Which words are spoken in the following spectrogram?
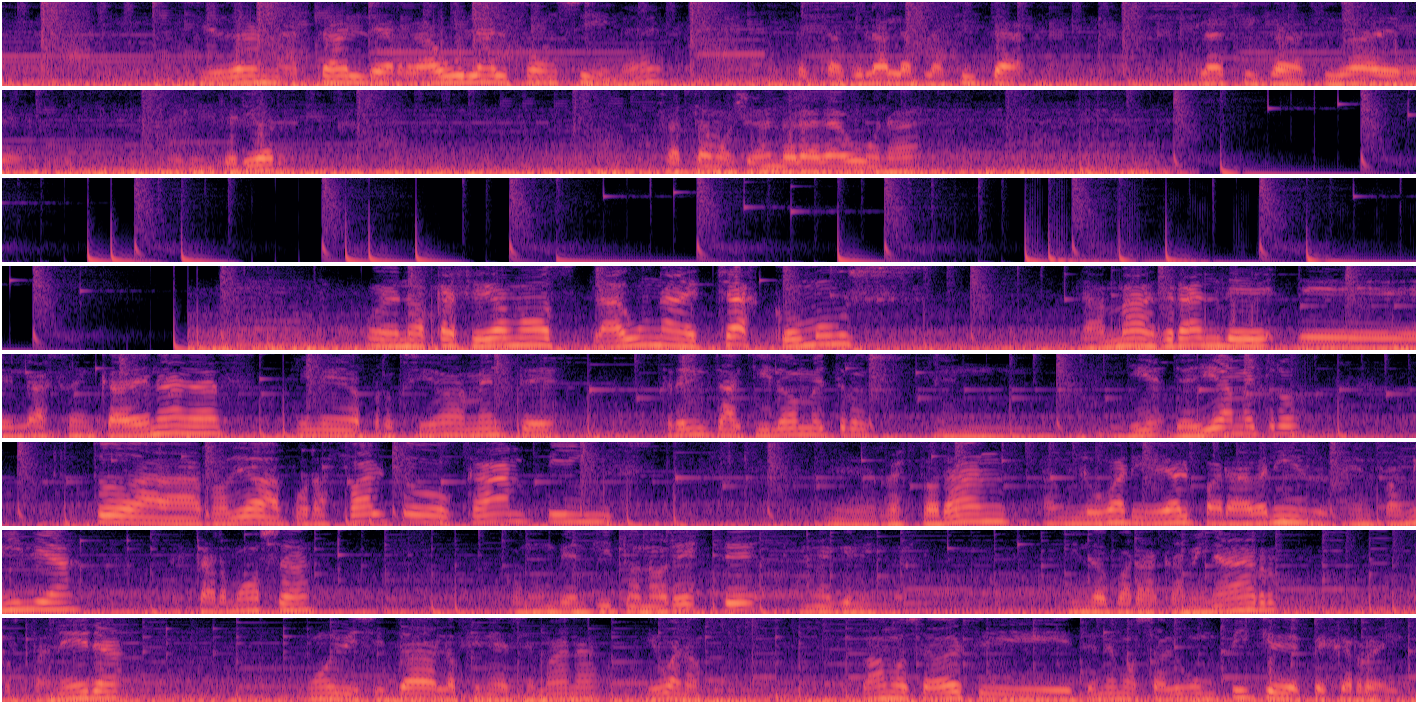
ciudad natal de Raúl Alfonsín. ¿eh? Espectacular la placita, clásica ciudad del interior. Ya estamos llegando a la laguna. Bueno, acá llegamos, laguna de Chascomús, la más grande de las encadenadas, tiene aproximadamente 30 kilómetros de diámetro, toda rodeada por asfalto, campings, eh, restaurantes, un lugar ideal para venir en familia, está hermosa, con un vientito noreste, mira qué linda, lindo para caminar, costanera, muy visitada los fines de semana. Y bueno, vamos a ver si tenemos algún pique de pejerrey,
